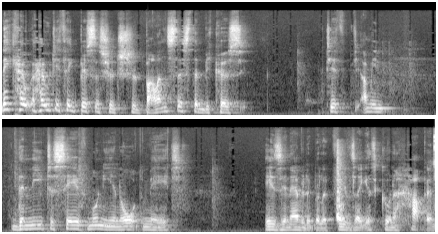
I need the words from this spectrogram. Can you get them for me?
Nick, how, how do you think business should, should balance this then? Because, do you, I mean, the need to save money and automate is inevitable. It feels like it's going to happen.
